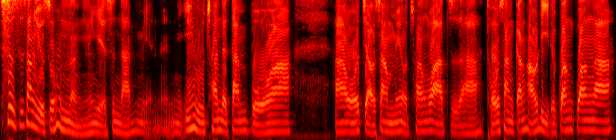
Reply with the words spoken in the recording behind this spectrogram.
事实上，有时候冷也是难免的。你衣服穿的单薄啊。啊，我脚上没有穿袜子啊，头上刚好理的光光啊，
